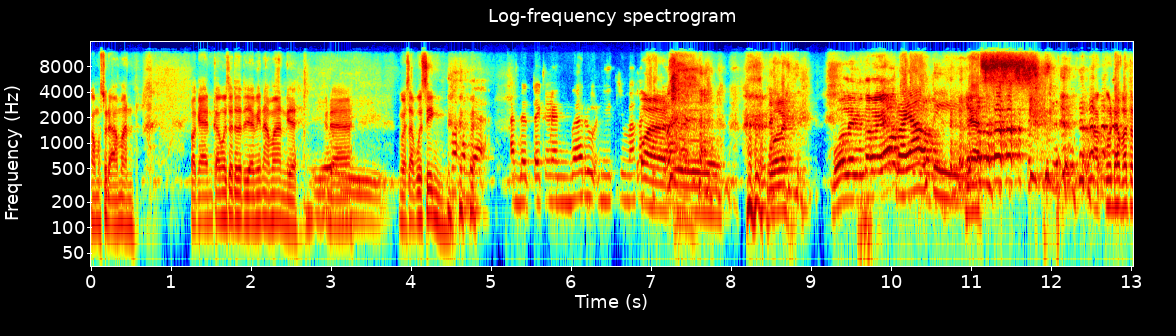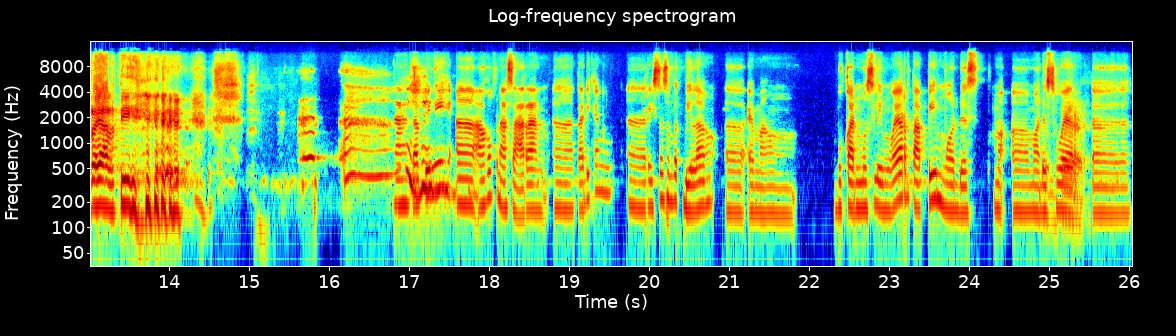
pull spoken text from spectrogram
kamu sudah aman. Pakaian kamu sudah terjamin aman ya. Iya, Udah nggak usah pusing. Wah, ada ada tagline baru nih. Terima kasih. Waduh. boleh boleh minta royalti. Royalty. Yes. Aku dapat royalti. Nah, tapi nih eh, aku penasaran. Eh, tadi kan eh, Risa sempat bilang emang bukan muslim wear tapi modest modest wear. Eh,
